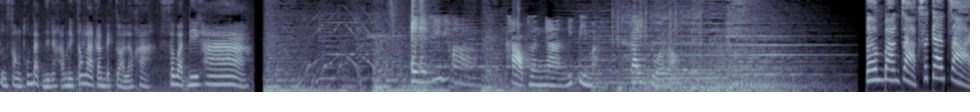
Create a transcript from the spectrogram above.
ถึงสองทุ่มแบบนี้นะคะ วันนี้ต้องลากันไปก่อนแล้วค่ะ สวัสดีค่ะ Energy Time ข่าวพลังงานมิติใหม่ ใกล้ตัวเรา เติมบางจากสแกนจ่าย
